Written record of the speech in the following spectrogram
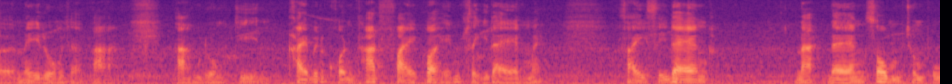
อในดวงชะตาตามดวงจีน ใครเป็นคนธาตุไฟก็เห็นสีแดงไหม ใส่สีแดงนะแดงส้มชมพู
